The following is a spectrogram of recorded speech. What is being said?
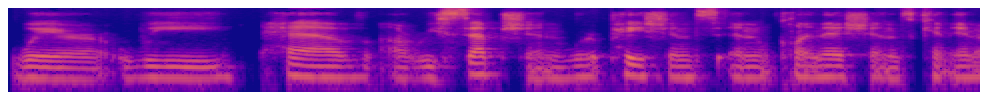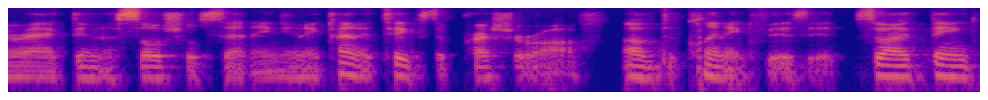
where we have a reception where patients and clinicians can interact in a social setting and it kind of takes the pressure off of the clinic visit. So I think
